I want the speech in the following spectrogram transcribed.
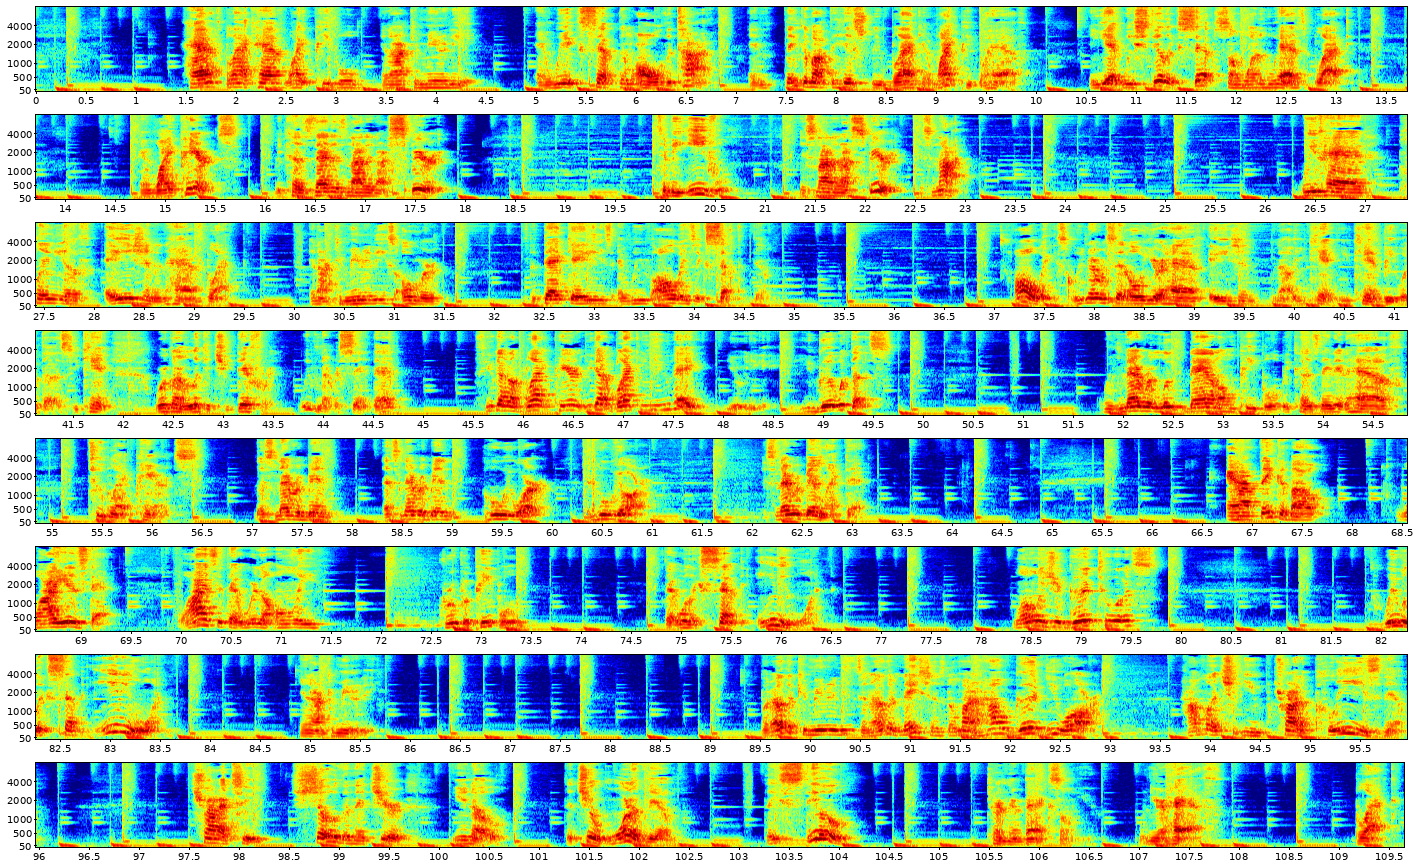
half black, half white people in our community, and we accept them all the time. And think about the history black and white people have. And yet we still accept someone who has black and white parents because that is not in our spirit to be evil. It's not in our spirit. It's not. We've had plenty of Asian and half black in our communities over the decades, and we've always accepted them. Always. We never said, "Oh, you're half Asian. No, you can't. You can't be with us. You can't. We're gonna look at you different." We've never said that. If you got a black parent, you got black in you. Hey, you you, you good with us. We've never looked down on people because they didn't have two black parents. That's never been. That's never been who we were and who we are. It's never been like that. And I think about why is that? Why is it that we're the only group of people that will accept anyone? Long as you're good to us, we will accept anyone in our community. But other communities and other nations, no matter how good you are, how much you try to please them, try to show them that you're, you know, that you're one of them, they still turn their backs on you when you're half black.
